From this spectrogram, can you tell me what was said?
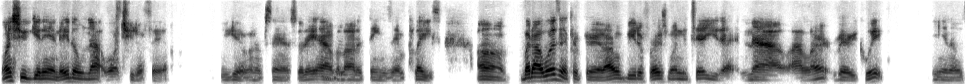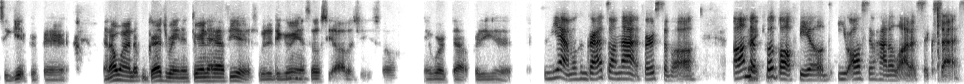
Once you get in, they do not want you to fail. You get what I'm saying? So they have mm-hmm. a lot of things in place. Um, but I wasn't prepared. I would be the first one to tell you that. Now I learned very quick, you know, to get prepared. And I wound up graduating in three and a half years with a degree in mm-hmm. sociology. So it worked out pretty good. Yeah, well, congrats on that, first of all. On Thank the football you. field, you also had a lot of success.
